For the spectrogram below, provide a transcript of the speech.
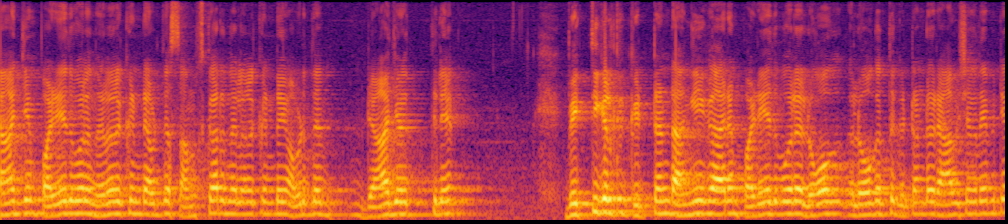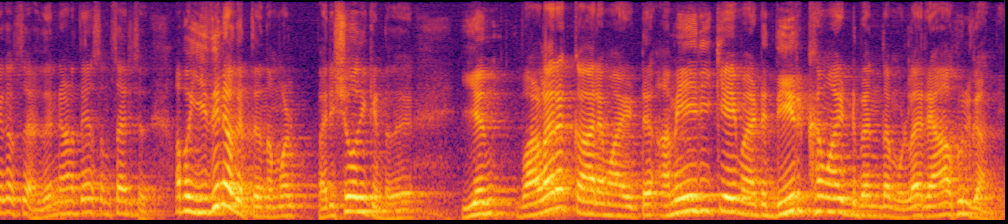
രാജ്യം പഴയതുപോലെ നിലനിൽക്കുന്നുണ്ട് അവിടുത്തെ സംസ്കാരം നിലനിൽക്കുന്നുണ്ട് അവിടുത്തെ രാജ്യത്തിലെ വ്യക്തികൾക്ക് കിട്ടേണ്ട അംഗീകാരം പഴയതുപോലെ ലോക ലോകത്ത് കിട്ടേണ്ട ഒരു ആവശ്യകതയെ പറ്റിയൊക്കെ. അത് തന്നെയാണ് അദ്ദേഹം സംസാരിച്ചത് അപ്പോൾ ഇതിനകത്ത് നമ്മൾ പരിശോധിക്കേണ്ടത് എൻ- വളരെ കാലമായിട്ട് അമേരിക്കയുമായിട്ട് ദീർഘമായിട്ട് ബന്ധമുള്ള രാഹുൽ ഗാന്ധി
